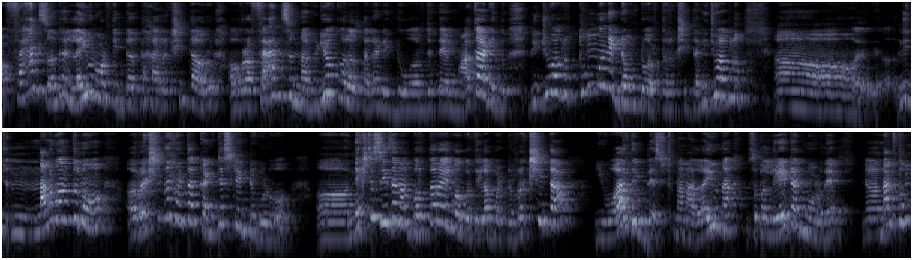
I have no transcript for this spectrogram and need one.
ಆ ಫ್ಯಾನ್ಸ್ ಅಂದರೆ ಲೈವ್ ನೋಡ್ತಿದ್ದಂತಹ ರಕ್ಷಿತಾ ಅವರು ಅವರ ಫ್ಯಾನ್ಸನ್ನು ವಿಡಿಯೋ ಕಾಲಲ್ಲಿ ತಗೊಂಡಿದ್ದು, ಅವ್ರ ಜೊತೆ ಮಾತಾಡಿದ್ದು. ನಿಜವಾಗ್ಲೂ ತುಂಬಾ ಡೌನ್ ಟು ಅರ್ತ್ ರಕ್ಷಿತಾ. ನಿಜವಾಗ್ಲೂ ನಿಜ ನನಗಂತೂ ರಕ್ಷಿತನಂಥ ಕಂಟೆಸ್ಟೆಂಟುಗಳು ನೆಕ್ಸ್ಟ್ ಸೀಸನಲ್ಲಿ ಬರ್ತಾರೋ ಇಲ್ವೋ ಗೊತ್ತಿಲ್ಲ but Rakshita you are the best ನಾನು ಆ ಲೈವ್ನ ಸ್ವಲ್ಪ ಲೇಟಾಗಿ ನೋಡಿದೆ. ನನಗೆ ತುಂಬ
